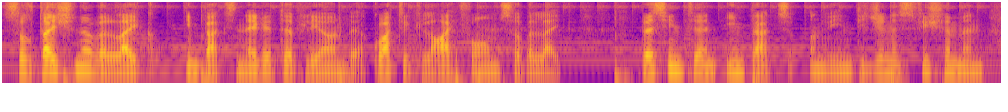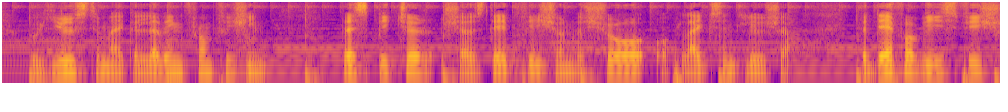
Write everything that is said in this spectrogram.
Siltation of a lake impacts negatively on the aquatic life forms of a lake. This in turn impacts on the indigenous fishermen who used to make a living from fishing. This picture shows dead fish on the shore of Lake St. Lucia. The death of these fish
